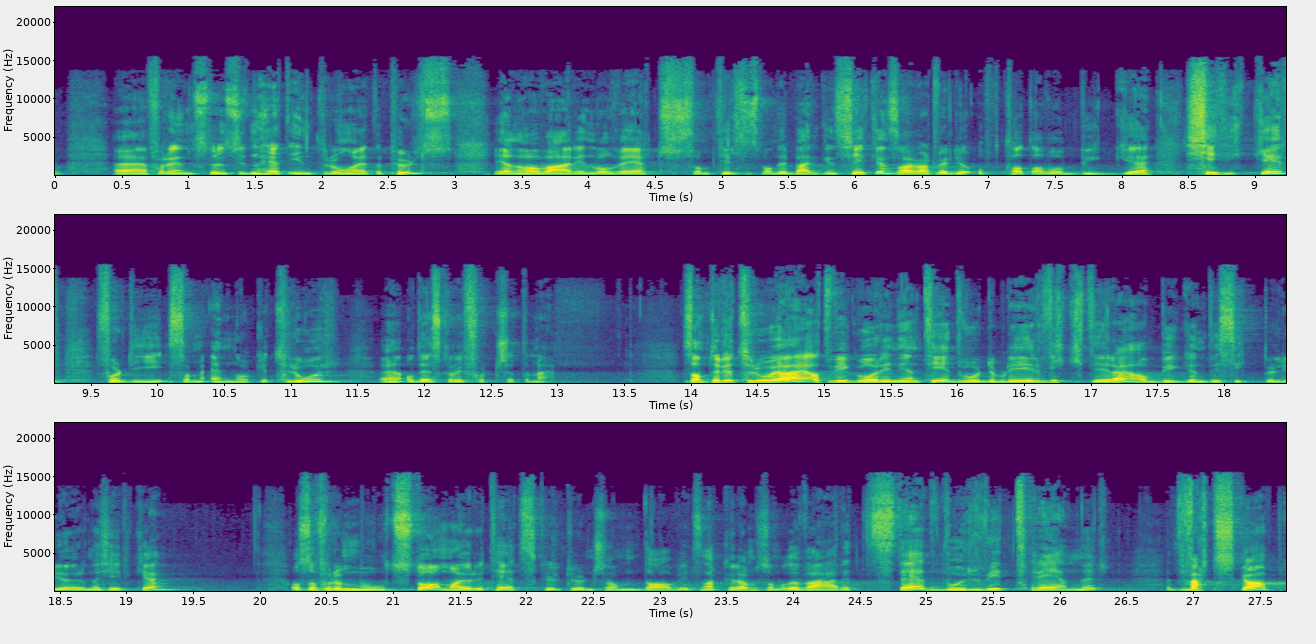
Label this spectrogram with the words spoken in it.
uh, for en stund siden het Intro, nå heter Puls. Gjennom å være involvert som tilsynsmann i Bergenskirken så har jeg vært veldig opptatt av å bygge kirker for de som ennå ikke tror, uh, og det skal vi fortsette med. Samtidig tror jeg at vi går inn i en tid hvor det blir viktigere å bygge en disippelgjørende kirke. Også for å motstå majoritetskulturen som David snakker om, så må det være et sted hvor vi trener, et vertskap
